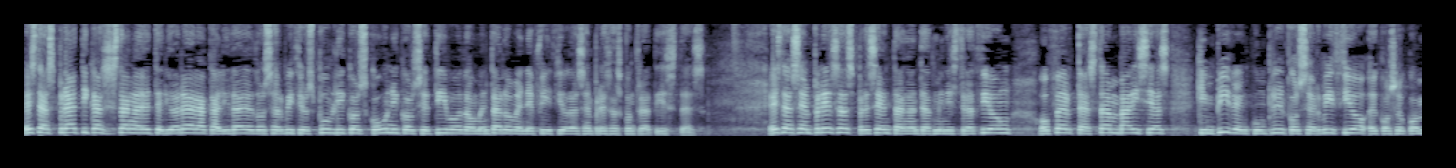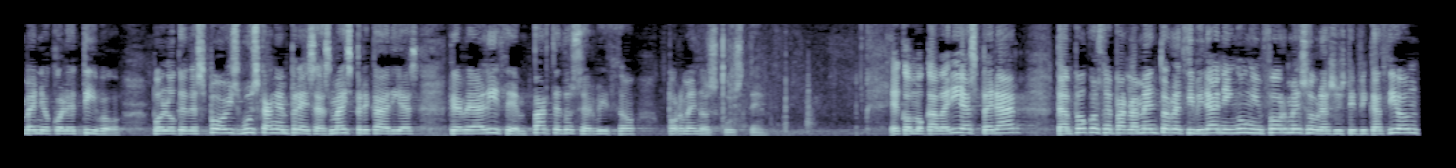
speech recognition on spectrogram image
Estas prácticas están a deteriorar a calidade dos servizos públicos co único obxectivo de aumentar o beneficio das empresas contratistas. Estas empresas presentan ante a Administración ofertas tan baixas que impiden cumprir co servicio e co seu convenio colectivo, polo que despois buscan empresas máis precarias que realicen parte do servizo por menos custe. E como cabaría esperar, tampouco este Parlamento recibirá ningún informe sobre a xustificación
